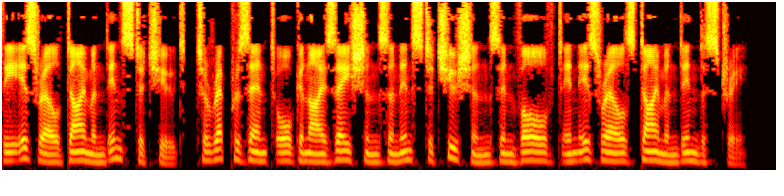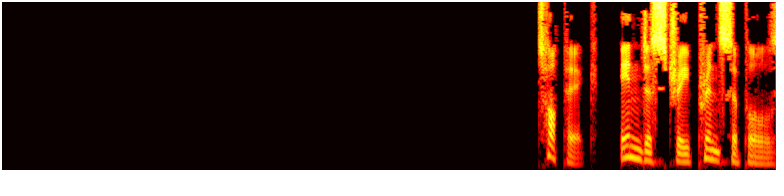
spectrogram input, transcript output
the Israel Diamond Institute, to represent organizations and institutions involved in Israel's diamond industry. Industry principles.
